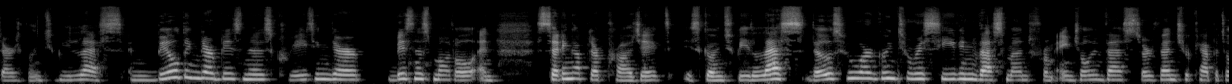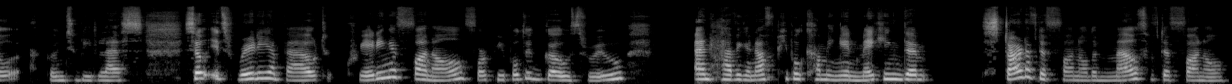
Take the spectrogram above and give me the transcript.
there's going to be less. And building their business, creating their business model and setting up their project is going to be less. Those who are going to receive investment from angel investors, venture capital are going to be less. So it's really about creating a funnel for people to go through and having enough people coming in, making the start of the funnel, the mouth of the funnel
